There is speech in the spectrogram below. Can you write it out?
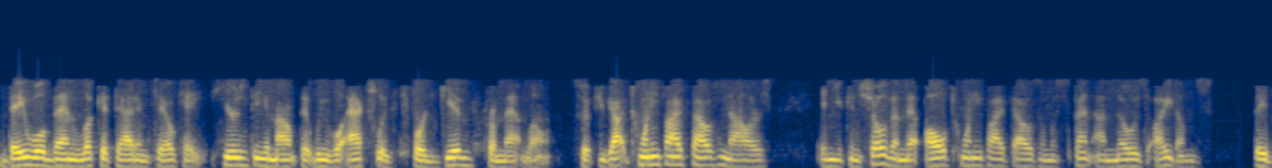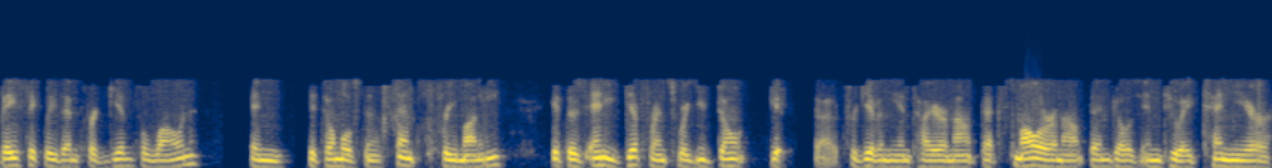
they will then look at that and say, okay, here's the amount that we will actually forgive from that loan. So if you got $25,000 and you can show them that all 25,000 was spent on those items, they basically then forgive the loan and it's almost in a sense free money if there's any difference where you don't get uh, forgiven the entire amount, that smaller amount then goes into a 10 year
